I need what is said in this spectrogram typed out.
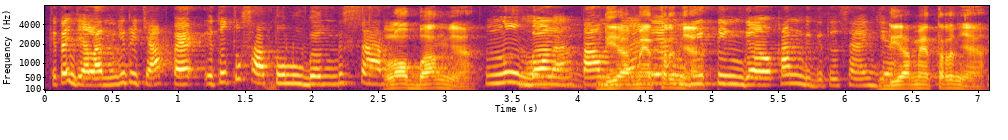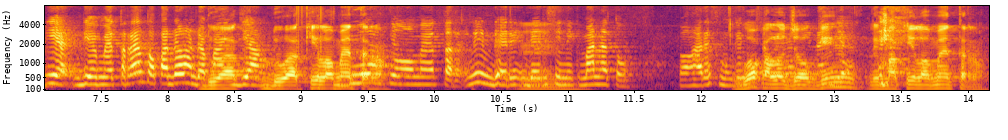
Kita jalan gitu capek. Itu tuh satu lubang besar. Lobangnya, Lubang tambang Diameternya. yang ditinggalkan begitu saja. diameternya Iya, diameternya atau kadang ada Dua- panjang. dua kilometer. Hmm. Dua kilometer. Ini dari dari sini ke mana tuh? Bang Haris mungkin Gua kalau jogging aja. 5 kilometer.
